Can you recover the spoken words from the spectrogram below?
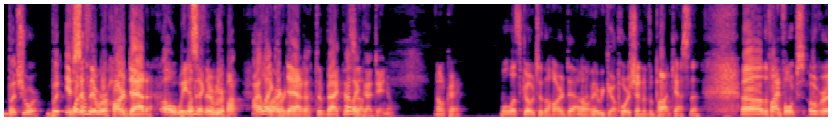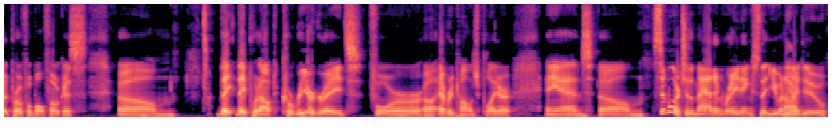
but sure. but if what if there were hard data? Oh, wait What a second. there We- were I, I like hard, data. to back this I like up. that, Daniel. Okay. Well, let's go to the hard data. Oh, there we go. portion of the podcast then. Uh, the fine folks over at Pro Football Focus, um, they they put out career grades for uh, every college player, and um, similar to the Madden ratings that you and I do,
